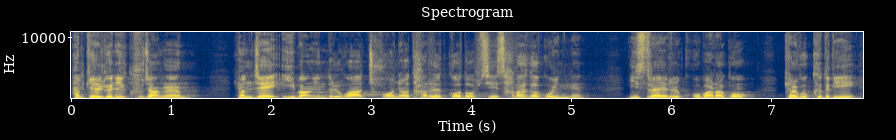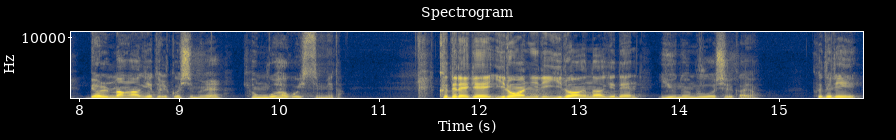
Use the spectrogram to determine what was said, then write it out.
함께 읽은 이 구장은 현재 이방인들과 전혀 다를 것 없이 살아가고 있는 이스라엘을 고발하고 결국 그들이 멸망하게 될 것임을 경고하고 있습니다. 그들에게 이러한 일이 일어나게 된 이유는 무엇일까요? 그들이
